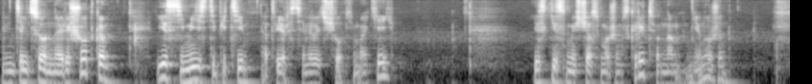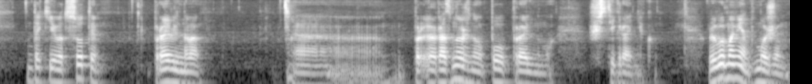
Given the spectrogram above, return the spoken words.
вентиляционная решетка из 75 отверстий. Давайте щелкнем ОК. Эскиз мы сейчас можем скрыть, он нам не нужен. Такие вот соты правильного, э, размноженного по правильному шестиграннику. В любой момент можем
